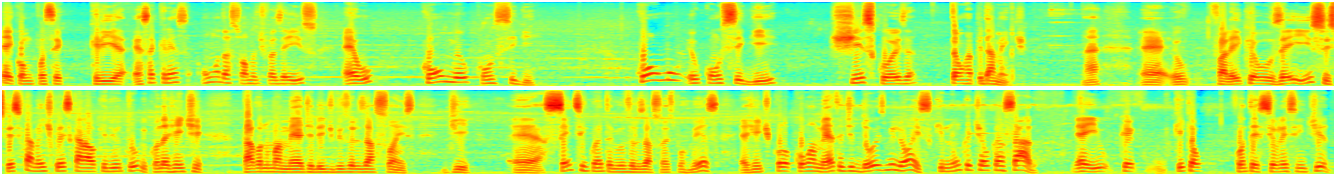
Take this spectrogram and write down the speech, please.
E aí, como você cria essa crença, uma das formas de fazer isso é o como eu consegui. Como eu consegui X coisa tão rapidamente, né? É, eu falei que eu usei isso especificamente para esse canal aqui do YouTube. Quando a gente estava numa média de visualizações de é, 150 mil visualizações por mês, a gente colocou uma meta de 2 milhões, que nunca tinha alcançado. E aí, o que, o que, que aconteceu nesse sentido?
